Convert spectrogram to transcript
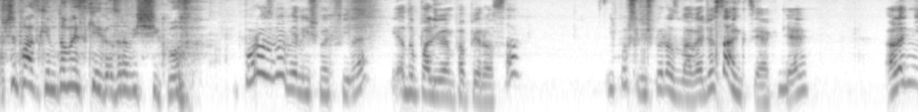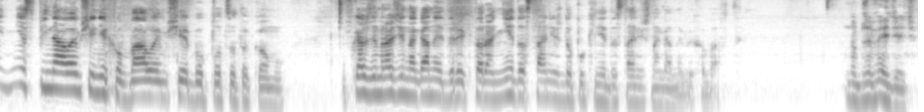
przypadkiem do męskiego zrobić siku. Porozmawialiśmy chwilę, ja dopaliłem papierosa i poszliśmy rozmawiać o sankcjach, nie? Ale nie, nie spinałem się, nie chowałem się, bo po co to komu? W każdym razie nagany dyrektora nie dostaniesz, dopóki nie dostaniesz nagany wychowawcy. Dobrze wiedzieć.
